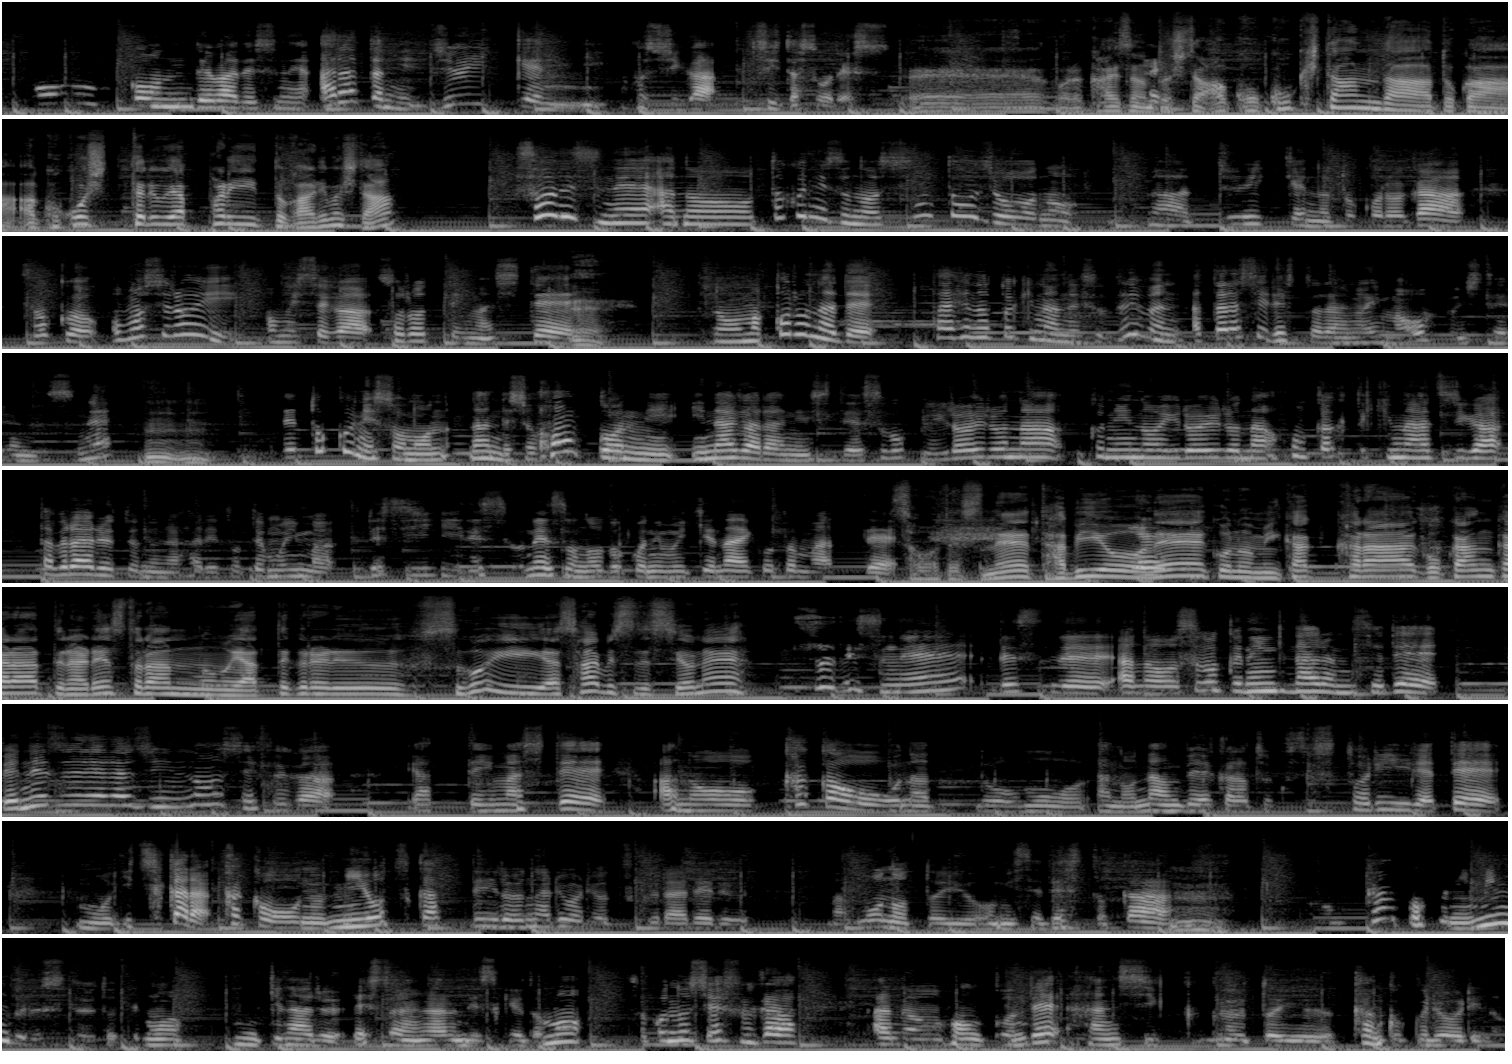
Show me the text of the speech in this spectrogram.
香港ではですね新たに11件に星がついたそうです。えー、これ甲斐さんとして、はい、あここ来たんだとかあここ知ってるやっぱりとかありました？そうですね。あの特にその新登場の、まあ、11軒のところがすごく面白いお店が揃っていまして、ええ、のまあ、コロナで大変な時なんですけど随分新しいレストランが今オープンしてるんですね。うんうん、で特にそのなんでしょう香港にいながらにしてすごくいろいろな国のいろいろな本格的な味が食べられるというのがやはりとても今嬉しいですよね。そのどこにも行けないこともあって。そうですね。旅をねこの味覚から五感からっていうのはレストランのやってくれるすごいサービスですよね。そうですね。ですね。あのすごく人気のある店でベネズエラ人のシェフがやっていましてあのカカオなどもあの南米から直接取り入れてもう一からカカオの実を使っていろんな料理を作られる、まあ、ものというお店ですとか、うん、韓国にミングルスというとても人気のあるレストランがあるんですけれどもそこのシェフがあの香港でハンシックグーという韓国料理の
